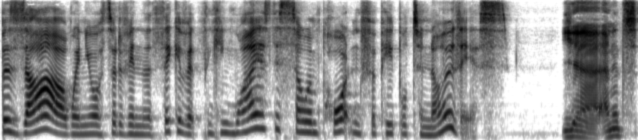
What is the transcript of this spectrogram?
bizarre when you're sort of in the thick of it, thinking, "Why is this so important for people to know this?" Yeah, and it's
